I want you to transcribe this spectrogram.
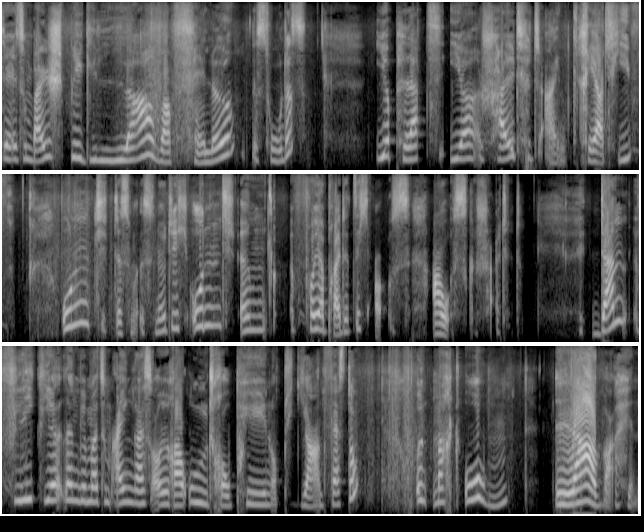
Der zum Beispiel die Lavafälle des Todes. Ihr Platz, ihr schaltet ein kreativ und das ist nötig und ähm, Feuer breitet sich aus. Ausgeschaltet. Dann fliegt ihr, sagen wir mal, zum Eingang eurer Ultra-OP-Obsidian-Festung und macht oben Lava hin.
